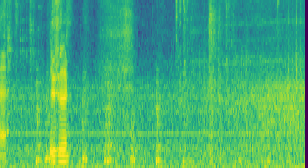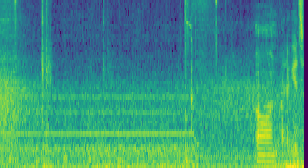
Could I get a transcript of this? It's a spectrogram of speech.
Äh, äh, äh. Bitteschön weiter geht's.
